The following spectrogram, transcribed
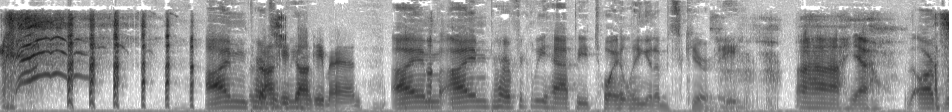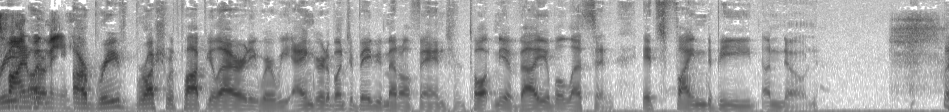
I'm The Donkey perfectly, Donkey Man. I'm I'm perfectly happy toiling in obscurity. Uh, yeah. Our That's brief, fine with our, me. our brief brush with popularity, where we angered a bunch of baby metal fans, taught me a valuable lesson. It's fine to be unknown.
